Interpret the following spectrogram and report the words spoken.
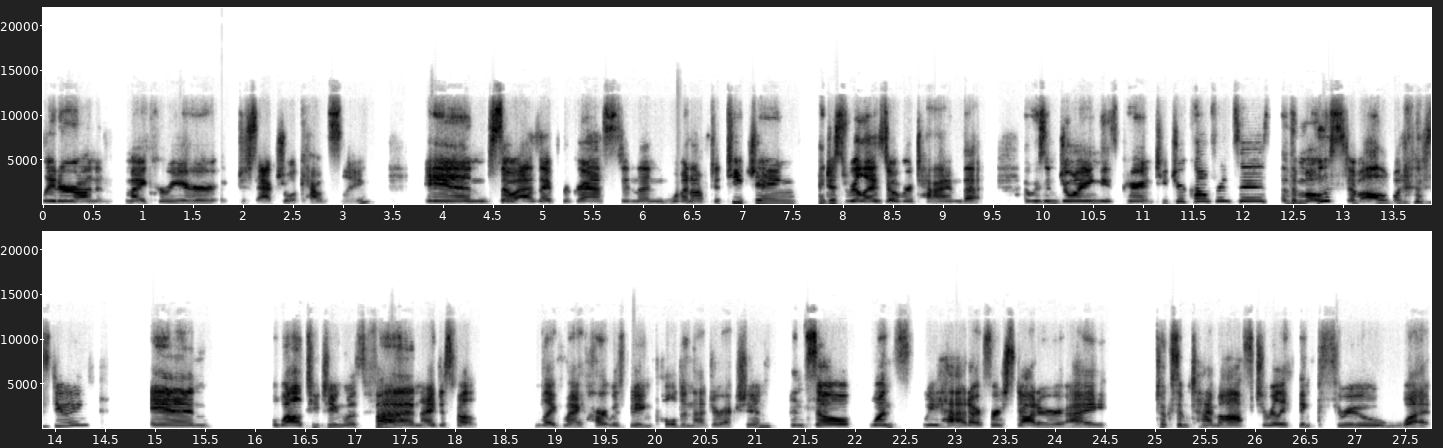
later on in my career, just actual counseling. And so as I progressed and then went off to teaching, I just realized over time that I was enjoying these parent teacher conferences the most of all of what I was doing. And while teaching was fun, I just felt like my heart was being pulled in that direction. And so once we had our first daughter, I took some time off to really think through what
